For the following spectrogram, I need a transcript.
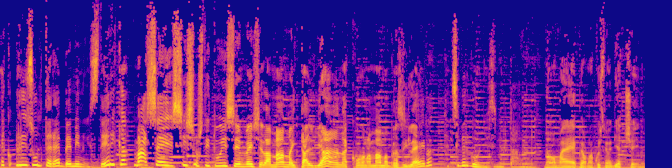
ecco, risulterebbe meno isterica? Ma se si sostituisse invece la mamma italiana con una mamma brasileira? Si vergogna, signor Paolo. No, ma è per una questione di accento.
